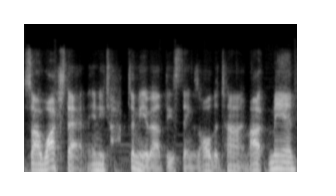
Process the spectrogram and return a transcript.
So I watched that and he talked to me about these things all the time. I, man,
